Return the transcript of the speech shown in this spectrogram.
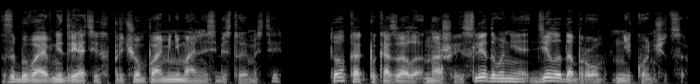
забывая внедрять их, причем по минимальной себестоимости, то, как показало наше исследование, дело добром не кончится.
